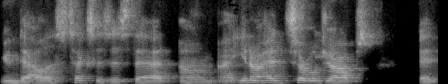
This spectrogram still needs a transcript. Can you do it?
in Dallas, Texas, is that um, I, you know I had several jobs at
